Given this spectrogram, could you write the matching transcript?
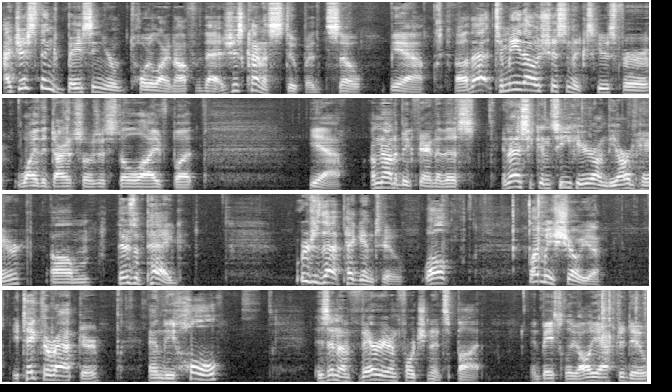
I just think basing your toy line off of that is just kind of stupid. So yeah, uh, that to me that was just an excuse for why the dinosaurs are still alive. But yeah, I'm not a big fan of this. And as you can see here on the amber, um, there's a peg. Where does that peg into? Well, let me show you. You take the Raptor, and the hole is in a very unfortunate spot. And basically all you have to do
